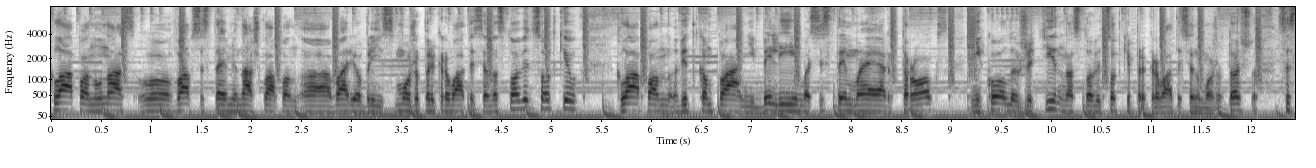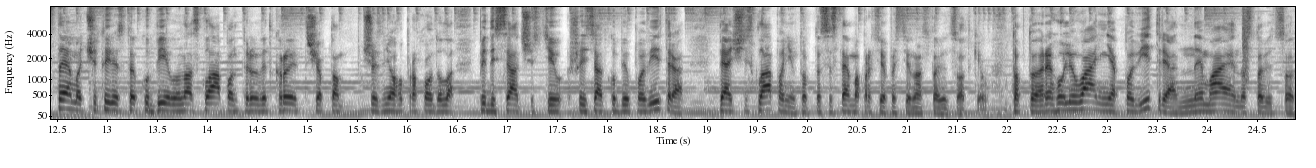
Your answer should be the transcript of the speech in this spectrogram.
клапан у нас в ВАВ-системі, наш клапан Варіобріз може перекриватися на 100%. Клапан від компаній Беліма, Системер, Трокс ніколи в житті на 100% перекриватися не може. Точно система 400 кубів. У нас клапан відкрит, щоб там що з нього проходило 50-60 кубів повітря, 5-6 клапанів. Тобто система працює постійно на 100%. Тобто регулювання повітря немає на 100%.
